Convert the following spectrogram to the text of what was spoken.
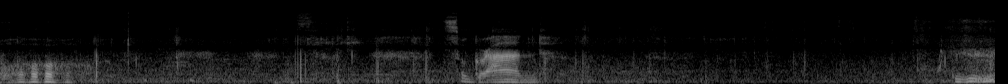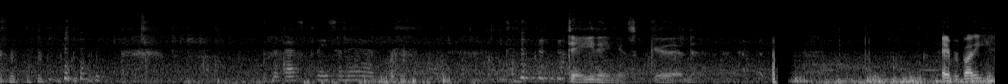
Oh. So grand. The best place on earth. Dating is good. Hey everybody.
